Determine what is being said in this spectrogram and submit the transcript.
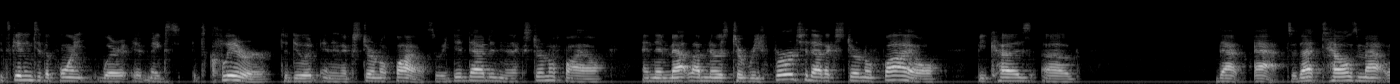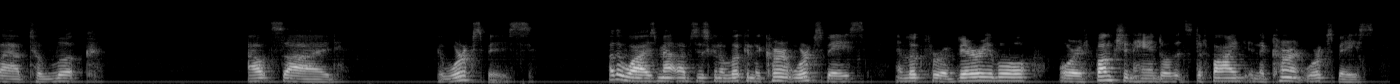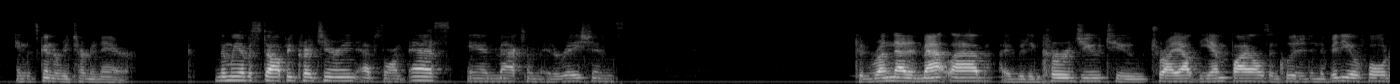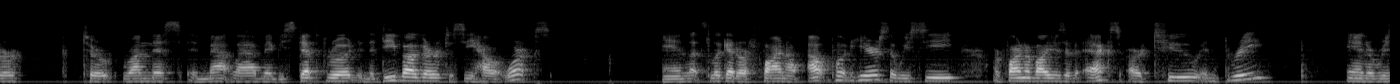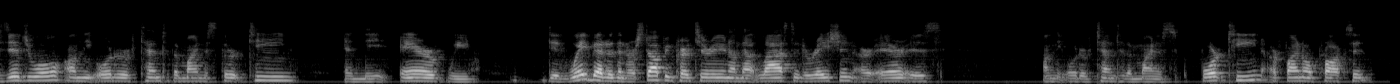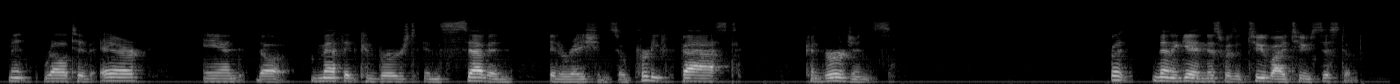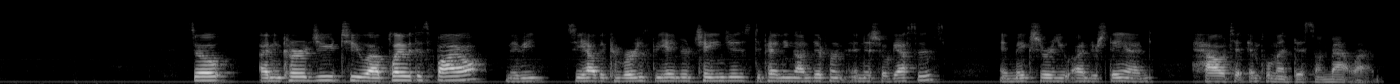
it's getting to the point where it makes it's clearer to do it in an external file. So we did that in an external file, and then MATLAB knows to refer to that external file because of that at. So that tells MATLAB to look outside the workspace. Otherwise, MATLAB's just going to look in the current workspace and look for a variable or a function handle that's defined in the current workspace, and it's going to return an error. And then we have a stopping criterion, epsilon s, and maximum iterations. Can run that in MATLAB. I would encourage you to try out the M files included in the video folder to run this in MATLAB, maybe step through it in the debugger to see how it works. And let's look at our final output here. So we see our final values of x are 2 and 3, and a residual on the order of 10 to the minus 13, and the error we did way better than our stopping criterion on that last iteration. Our error is on the order of 10 to the minus 14, our final approximate relative error, and the method converged in seven iterations. So pretty fast convergence. But then again, this was a 2 by 2 system. So I'd encourage you to uh, play with this file, maybe see how the convergence behavior changes depending on different initial guesses, and make sure you understand how to implement this on MATLAB.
